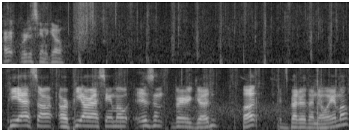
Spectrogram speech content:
Alright, we're just gonna go. PSR or PRS ammo isn't very good, but it's better than no ammo.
